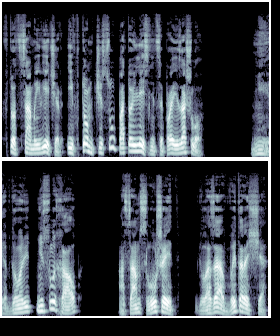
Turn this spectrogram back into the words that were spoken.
в тот самый вечер и в том часу по той лестнице произошло. Нет, говорит, не слыхал. А сам слушает, глаза вытараща,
